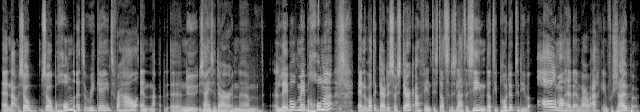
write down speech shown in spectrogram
En nou, zo, zo begon het Regained verhaal. En nou, uh, nu zijn ze daar een, um, een label mee begonnen. En wat ik daar dus zo sterk aan vind, is dat ze dus laten zien dat die producten die we allemaal hebben en waar we eigenlijk in verzuipen,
